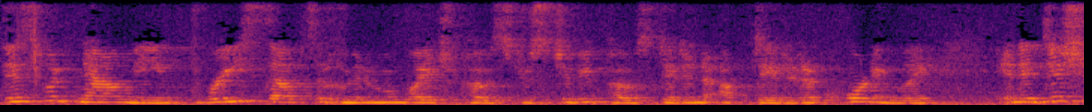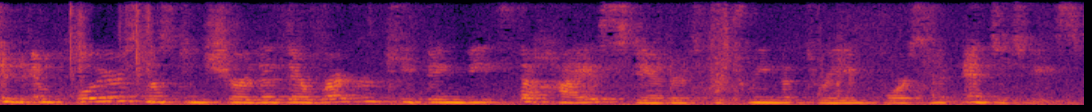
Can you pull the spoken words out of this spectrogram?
This would now mean three sets of minimum wage posters to be posted and updated accordingly. In addition, employers must ensure that their record keeping meets the highest standards between the three enforcement entities.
